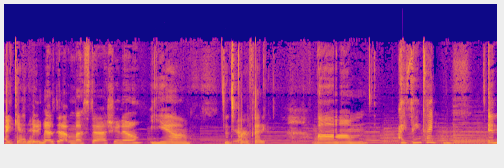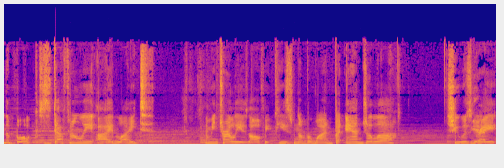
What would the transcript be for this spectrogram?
I get it. he has that mustache, you know. Yeah. That's Yeah. perfect. Um I think I in the books definitely I liked I mean Charlie is all he's number one, but Angela she was great.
